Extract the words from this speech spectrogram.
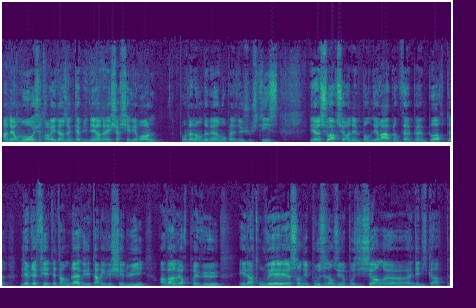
En un mot, je travaillais dans un cabinet, on allait chercher les rôles pour le lendemain au palais de justice. Et un soir, sur un impondérable, enfin peu importe, les greffiers étaient en grève, il est arrivé chez lui avant l'heure prévue, et il a trouvé son épouse dans une position euh, indélicate.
